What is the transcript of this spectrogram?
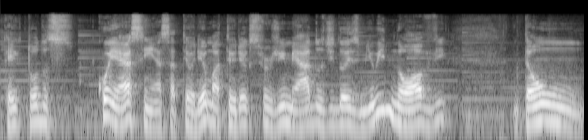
ok? Todos conhecem essa teoria, uma teoria que surgiu em meados de 2009. Então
